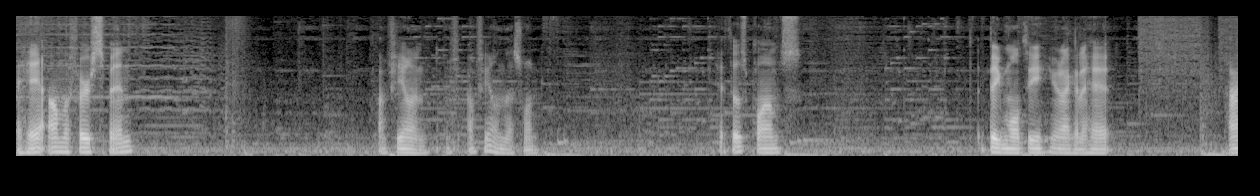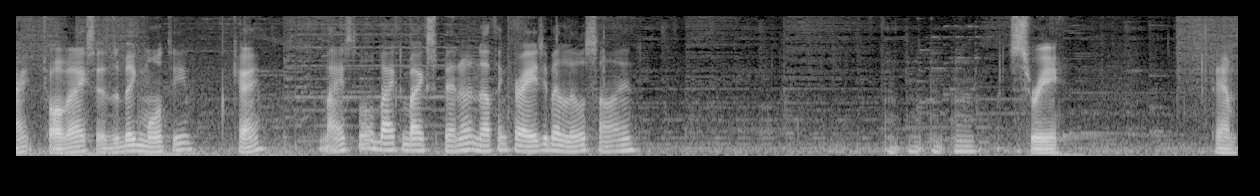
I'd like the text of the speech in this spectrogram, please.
a hit on the first spin. I'm feeling, I'm feeling this one. Hit those plums. Big multi, you're not going to hit. Alright, 12x is the big multi. Okay. Nice little back-to-back -back spinner. Nothing crazy, but a little sign. Three. Damn.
